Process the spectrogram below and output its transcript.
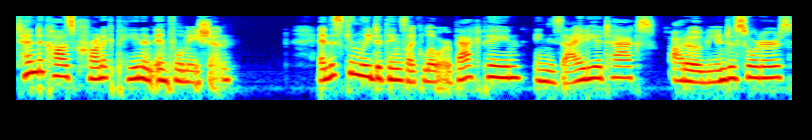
tend to cause chronic pain and inflammation. And this can lead to things like lower back pain, anxiety attacks, autoimmune disorders.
